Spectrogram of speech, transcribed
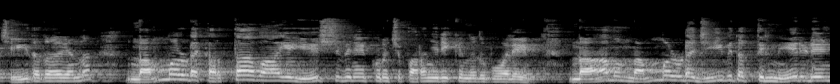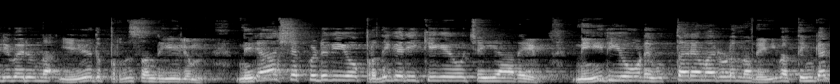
ചെയ്തത് എന്ന് നമ്മളുടെ കർത്താവായ യേശുവിനെ കുറിച്ച് പറഞ്ഞിരിക്കുന്നത് പോലെ നാമും നമ്മളുടെ ജീവിതത്തിൽ നേരിടേണ്ടി വരുന്ന ഏത് പ്രതിസന്ധിയിലും നിരാശപ്പെടുകയോ പ്രതികരിക്കുകയോ ചെയ്യാതെ നീതിയോടെ ഉത്തരമരുളുന്ന ദൈവത്തിങ്കൽ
